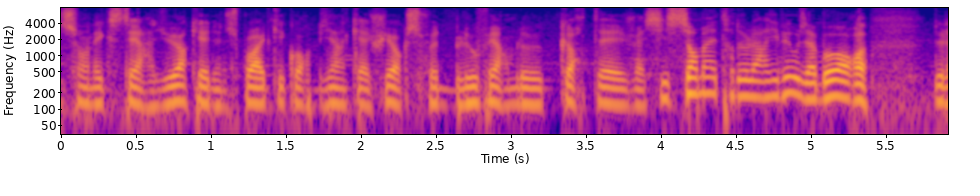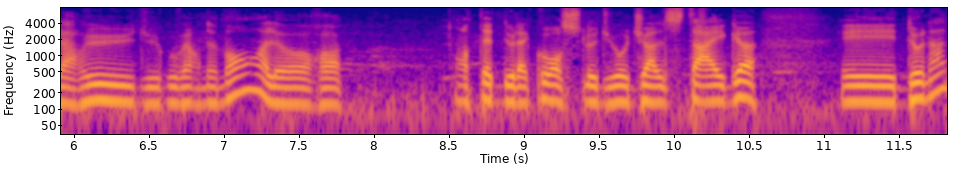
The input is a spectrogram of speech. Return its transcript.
son extérieur. Caden Sprite qui court bien caché. Oxford Blue ferme le cortège à 600 mètres de l'arrivée aux abords de la rue du gouvernement. Alors, en tête de la course, le duo Giles Steiger et Donan.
